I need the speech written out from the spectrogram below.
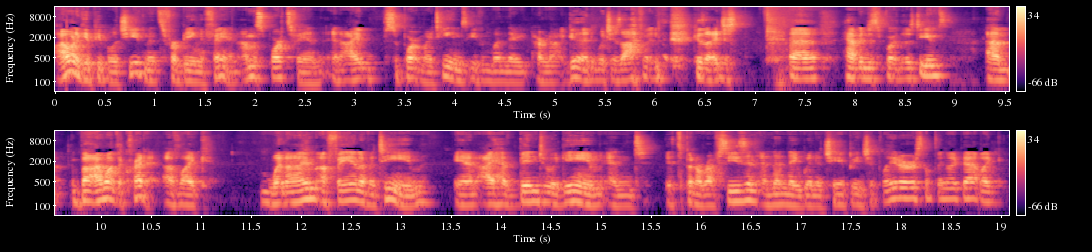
I want to give people achievements for being a fan. I'm a sports fan, and I support my teams even when they are not good, which is often because I just uh, happen to support those teams. Um, but I want the credit of like when I'm a fan of a team and I have been to a game and it's been a rough season, and then they win a championship later or something like that. Like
